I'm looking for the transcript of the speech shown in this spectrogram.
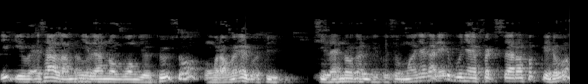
iki wae salam nyileh wong ya dosa, wong ra wae kok di silehno kan gitu. Semuanya kan ini punya efek secara fikih apa?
